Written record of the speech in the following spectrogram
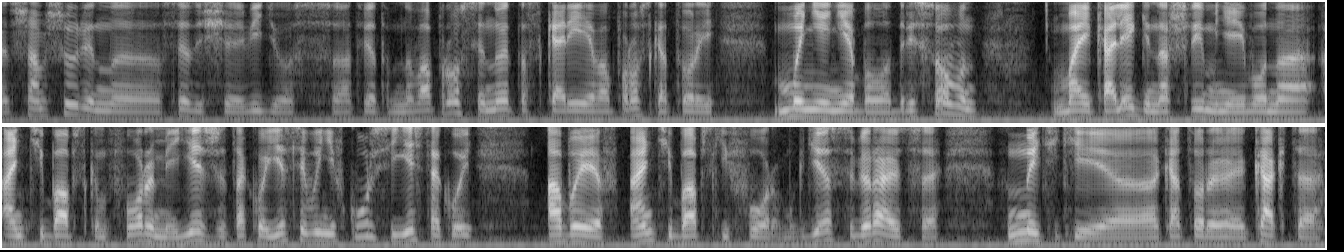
это Шамшурин. Э, следующее видео с ответом на вопросы. Но это скорее вопрос, который мне не был адресован. Мои коллеги нашли мне его на антибабском форуме. Есть же такой, если вы не в курсе, есть такой АБФ, антибабский форум, где собираются нытики, э, которые как-то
